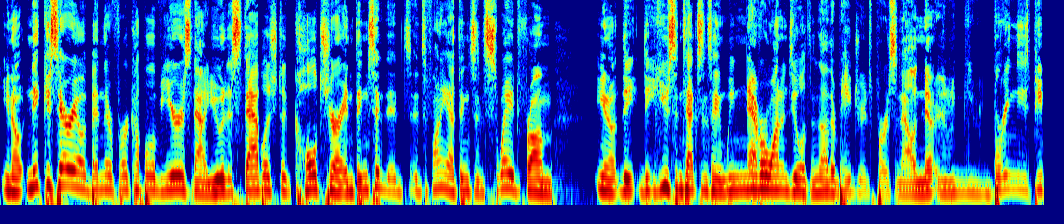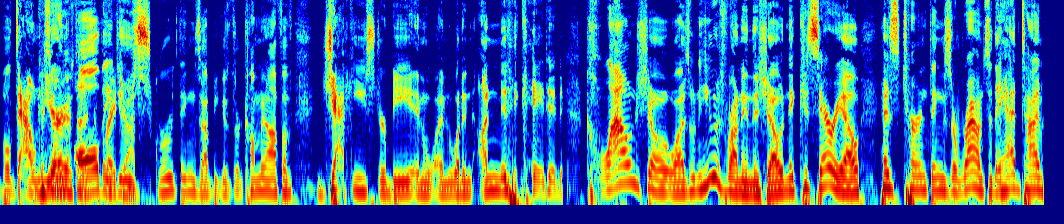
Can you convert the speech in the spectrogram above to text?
you know, Nick Caserio had been there for a couple of years now. You had established a culture and things had, it's, it's funny how things had swayed from, you know the the Houston Texans saying we never want to deal with another Patriots personnel. No, bring these people down here, and Caserio's done a all they do job. is screw things up because they're coming off of Jack Easterby and, and what an unmitigated clown show it was when he was running the show. Nick Caserio has turned things around, so they had time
